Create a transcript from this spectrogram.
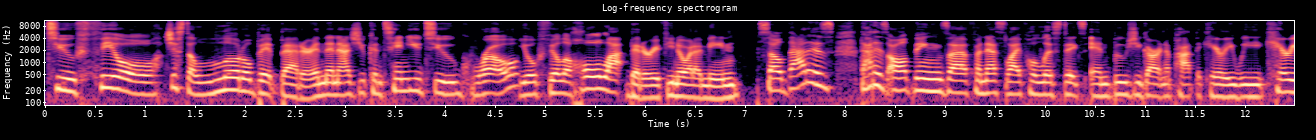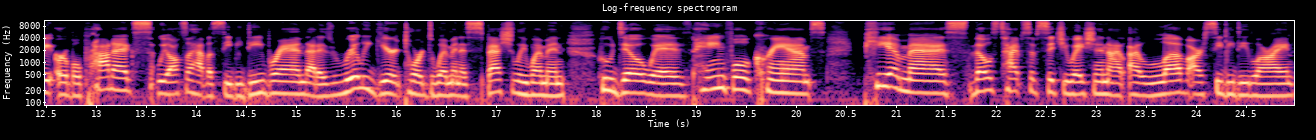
to feel just a little bit better. And then as you continue to grow, you'll feel a whole lot better, if you know what I mean. So that is that is all things uh, finesse life holistics and bougie garden apothecary. We carry herbal products. We also have a CBD brand that is really geared towards women, especially women who deal with painful cramps, PMS, those types of situation. I, I love our CBD line.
